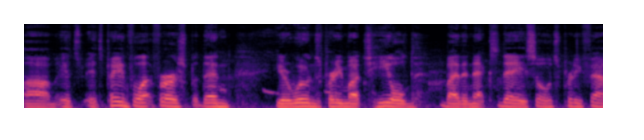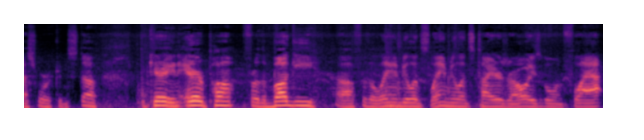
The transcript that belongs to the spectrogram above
um, it's it's painful at first, but then your wound's pretty much healed by the next day. So it's pretty fast working stuff. We carry an air pump for the buggy, uh, for the ambulance. Ambulance tires are always going flat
